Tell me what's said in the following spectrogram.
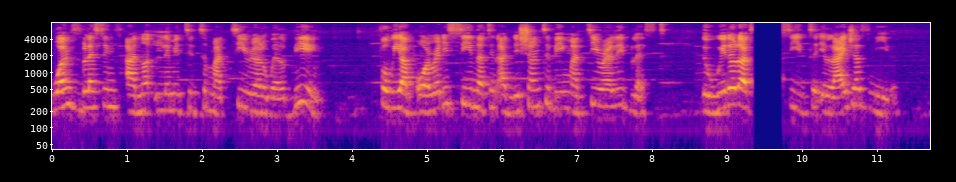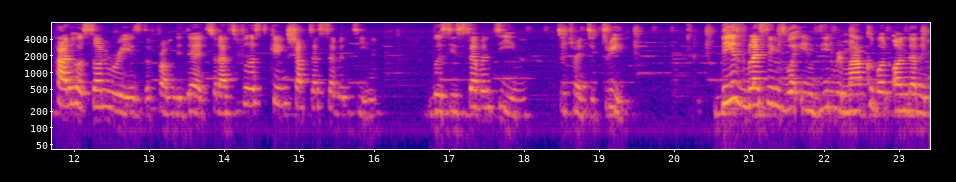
one's blessings are not limited to material well being. For we have already seen that in addition to being materially blessed, the widow that succeeded to Elijah's need had her son raised from the dead. So that's First Kings chapter 17, verses 17 to 23. These blessings were indeed remarkable under the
